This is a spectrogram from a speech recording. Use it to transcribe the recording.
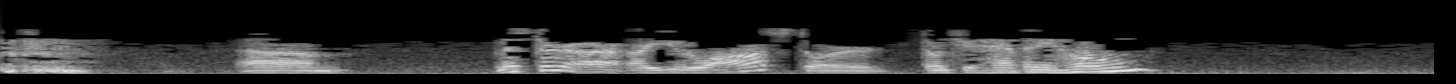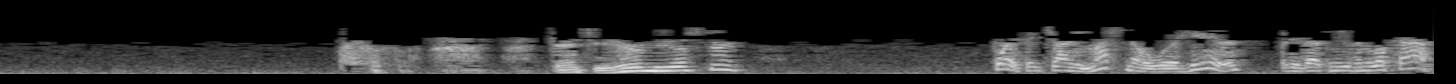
um, mister, are, are you lost or don't you have any home? Can't you hear me, mister? Boy, Big Johnny must know we're here, but he doesn't even look up.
